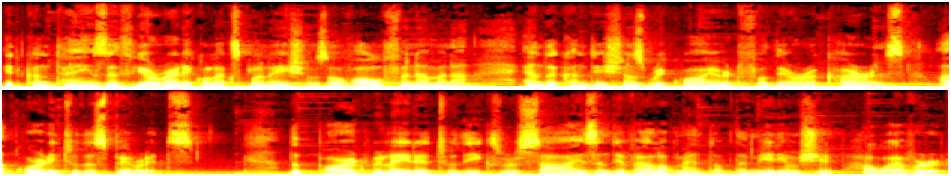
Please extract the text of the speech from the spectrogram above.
It contains the theoretical explanations of all phenomena and the conditions required for their occurrence according to the spirits. The part related to the exercise and development of the mediumship, however,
